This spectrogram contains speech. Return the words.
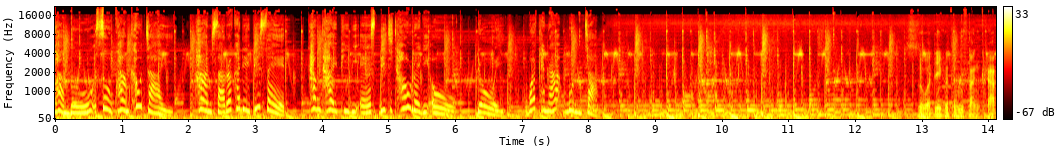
ความรู้สู่ความเข้าใจ ผ่านสารคดีพิเศษ ทางไทย PBS ดิจิทัล Radio โดย วัฒนบุญจับ สวัสดีครับท่านผู้ฟังครับ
